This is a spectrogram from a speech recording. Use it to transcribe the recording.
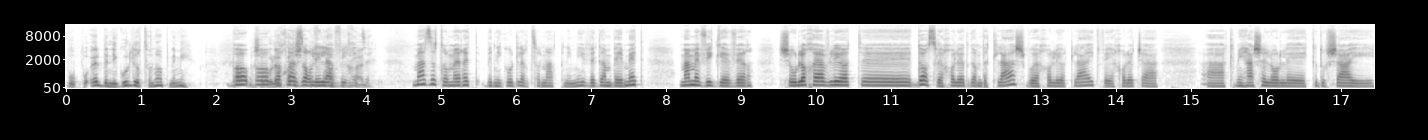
הוא פועל בניגוד לרצונו הפנימי. בוא, בוא, לא בוא תעזור לי להבין את זה. מה זאת אומרת בניגוד לרצונו הפנימי, וגם באמת, מה מביא גבר שהוא לא חייב להיות אה, דוס, הוא יכול להיות גם דתל"ש, והוא יכול להיות light, ויכול להיות שהכמיהה שה, שלו לקדושה היא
